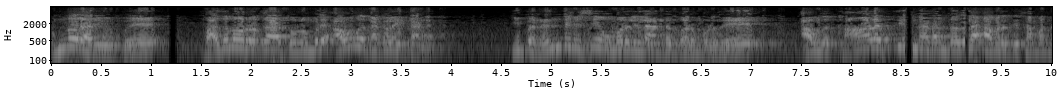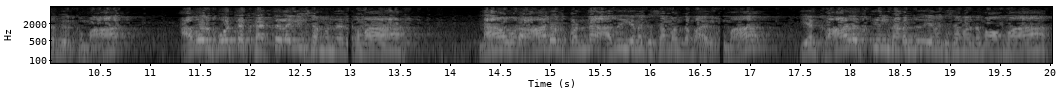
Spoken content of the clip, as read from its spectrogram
இன்னொரு அறிவிப்பு பதினோரு ரக்கா தொழும்படி அவங்க கட்டளையிட்டாங்க. இப்ப ரெண்டு விஷயம் உமர் இல்லாண்டது வரும் பொழுது அவங்க காலத்தில் நடந்ததுல அவருக்கு சம்பந்தம் இருக்குமா? அவர் போட்ட கட்டளையில் சம்பந்தம் இருக்குமா? நான் ஒரு ஆர்டர் பண்ண அது எனக்கு சம்பந்தமா இருக்குமா? என் காலத்தில் நடந்தது எனக்கு சம்பந்தமாகுமா?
